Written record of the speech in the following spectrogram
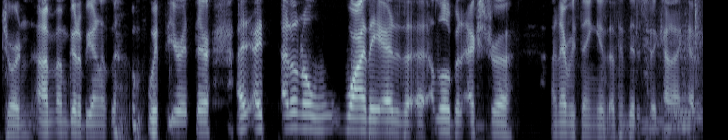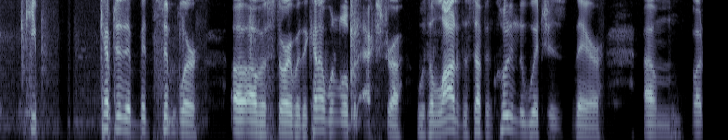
jordan. I'm, I'm gonna be honest with you right there. I i, I don't know why they added a, a little bit extra on everything. I think they just kind of kept keep kept it a bit simpler of, of a story but they kind of went a little bit extra with a lot of the stuff including the witches there. Um, but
